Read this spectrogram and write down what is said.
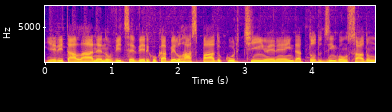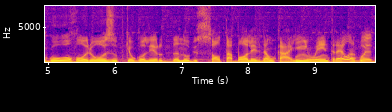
E ele tá lá, né? No vídeo você vê ele com o cabelo raspado, curtinho, ele ainda todo desengonçado, um gol horroroso, porque o goleiro do Danúbio solta a bola, ele dá um carrinho, entra, é uma coisa.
